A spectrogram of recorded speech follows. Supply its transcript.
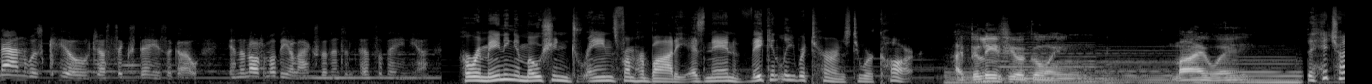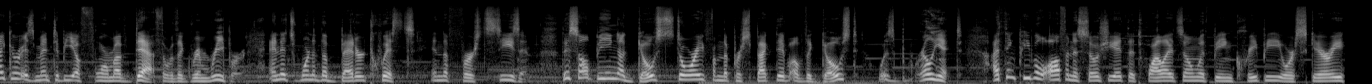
Nan was killed just six days ago in an automobile accident in Pennsylvania. Her remaining emotion drains from her body as Nan vacantly returns to her car. I believe you're going my way. The Hitchhiker is meant to be a form of death or the Grim Reaper, and it's one of the better twists in the first season. This all being a ghost story from the perspective of the ghost was brilliant. I think people often associate The Twilight Zone with being creepy or scary,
